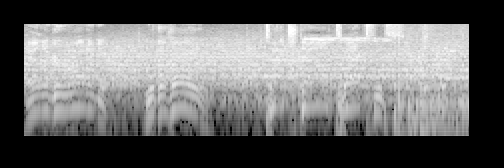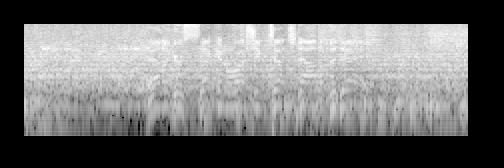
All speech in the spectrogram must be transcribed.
Ehlinger running it with a hole. Touchdown, Texas. Ehlinger's second rushing touchdown of the day.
